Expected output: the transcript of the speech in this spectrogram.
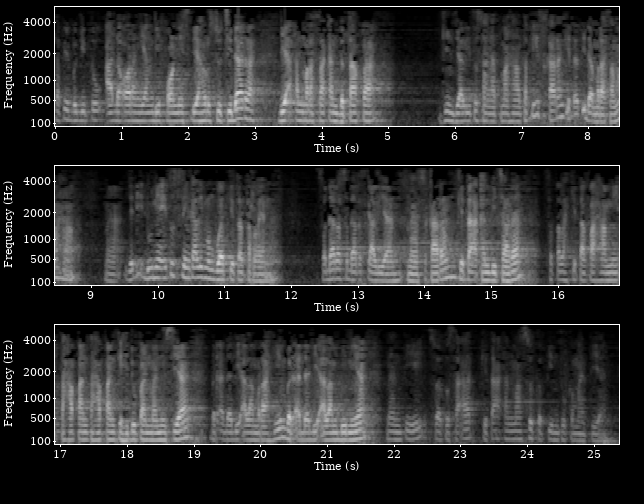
Tapi begitu ada orang yang difonis dia harus cuci darah, dia akan merasakan betapa ginjal itu sangat mahal. Tapi sekarang kita tidak merasa mahal. Nah, jadi dunia itu sering kali membuat kita terlena. Saudara-saudara sekalian, nah sekarang kita akan bicara setelah kita pahami tahapan-tahapan kehidupan manusia berada di alam rahim, berada di alam dunia, nanti suatu saat kita akan masuk ke pintu kematian.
